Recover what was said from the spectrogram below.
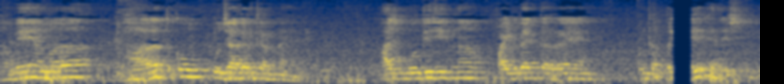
हमें हमारा भारत को उजागर करना है। आज मोदी जी इतना फाइट बैक कर रहे हैं, उनका प्रेम है देश के लिए।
